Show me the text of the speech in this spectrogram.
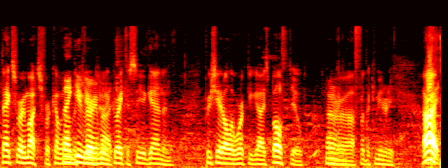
thanks very much for coming Thank you very really much. great to see you again and appreciate all the work you guys both do for, uh, for the community. All right,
